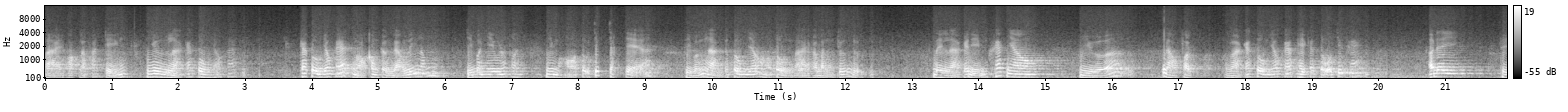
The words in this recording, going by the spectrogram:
tại hoặc là phát triển như là các tôn giáo khác. Các tôn giáo khác mà họ không cần đạo lý lắm chỉ bao nhiêu đó thôi. Nhưng mà họ tổ chức chặt chẽ thì vẫn làm cho tôn giáo họ tồn tại và bành trướng được. Đây là cái điểm khác nhau giữa đạo Phật và các tôn giáo khác hay các tổ chức khác. Ở đây thì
